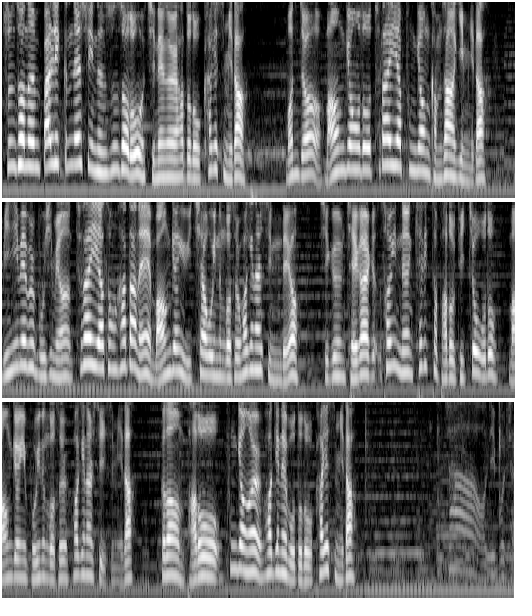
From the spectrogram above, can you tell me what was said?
순서는 빨리 끝낼 수 있는 순서로 진행을 하도록 하겠습니다 먼저 망원경으로 트라이아 풍경 감상하기입니다. 미니맵을 보시면 트라이아 성 하단에 망원경이 위치하고 있는 것을 확인할 수 있는데요. 지금 제가 서 있는 캐릭터 바로 뒤쪽으로 망원경이 보이는 것을 확인할 수 있습니다. 그럼 바로 풍경을 확인해 보도록 하겠습니다. 자 어디 보자.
